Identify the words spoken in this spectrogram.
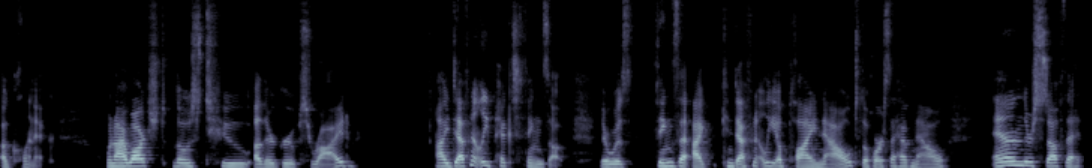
a clinic. When I watched those two other groups ride, I definitely picked things up. There was things that I can definitely apply now to the horse I have now, and there's stuff that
